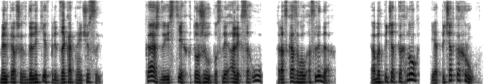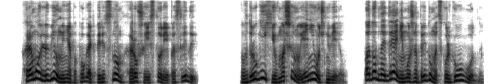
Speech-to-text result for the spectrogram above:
мелькавших вдалеке в предзакатные часы. Каждый из тех, кто жил после Алекса У, рассказывал о следах. Об отпечатках ног и отпечатках рук. Хромой любил меня попугать перед сном хорошие истории про следы. В других и в машину я не очень верил. Подобной дряни можно придумать сколько угодно.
